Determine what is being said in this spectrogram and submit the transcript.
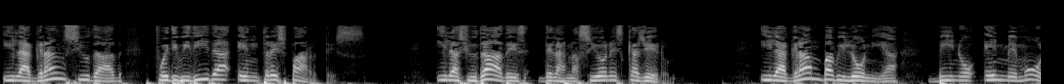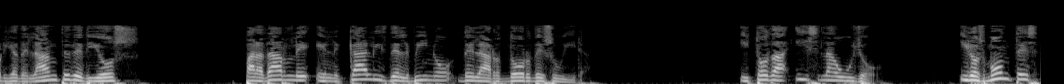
Y la gran ciudad fue dividida en tres partes, y las ciudades de las naciones cayeron, y la gran Babilonia vino en memoria delante de Dios para darle el cáliz del vino del ardor de su ira. Y toda isla huyó y los montes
